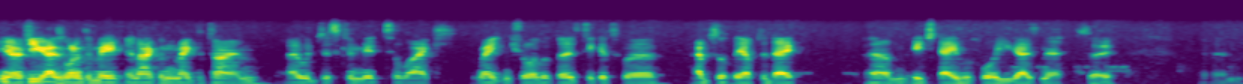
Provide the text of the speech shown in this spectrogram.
you know, if you guys wanted to meet and I couldn't make the time, I would just commit to like making sure that those tickets were absolutely up to date um, each day before you guys met. So, um,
